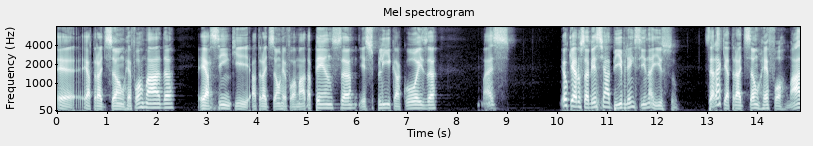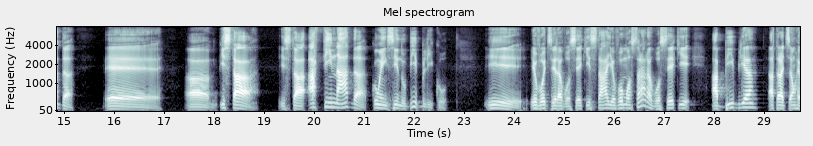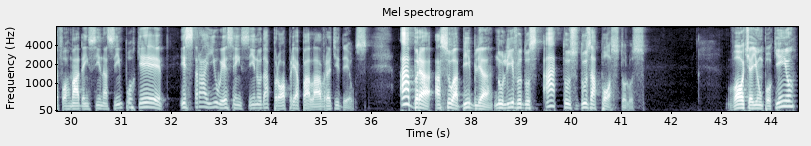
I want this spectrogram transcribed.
é, é a tradição reformada, é assim que a tradição reformada pensa, explica a coisa, mas eu quero saber se a Bíblia ensina isso. Será que a tradição reformada é, uh, está, está afinada com o ensino bíblico? E eu vou dizer a você que está, e eu vou mostrar a você que a Bíblia, a tradição reformada ensina assim, porque extraiu esse ensino da própria palavra de Deus. Abra a sua Bíblia no livro dos Atos dos Apóstolos. Volte aí um pouquinho.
